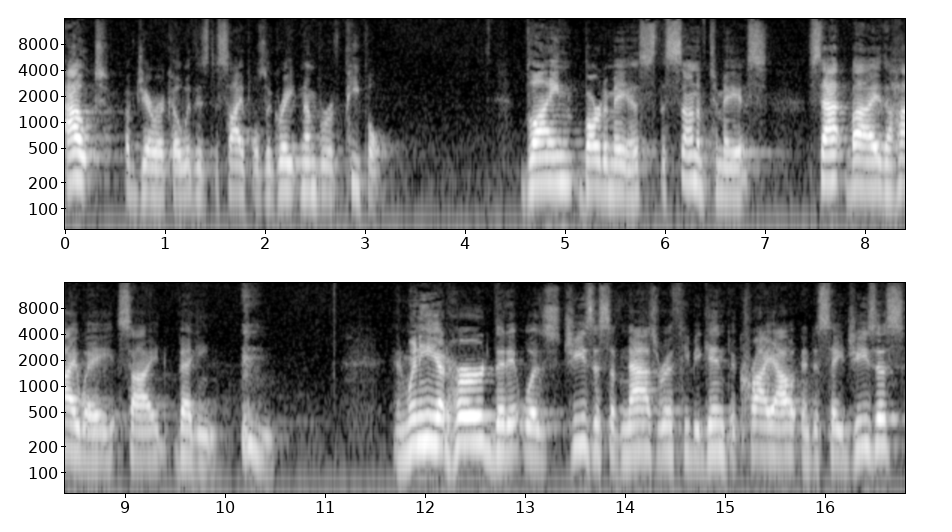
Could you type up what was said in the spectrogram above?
out of Jericho with his disciples, a great number of people, blind Bartimaeus, the son of Timaeus, sat by the highway side begging. and when he had heard that it was Jesus of Nazareth, he began to cry out and to say, Jesus,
